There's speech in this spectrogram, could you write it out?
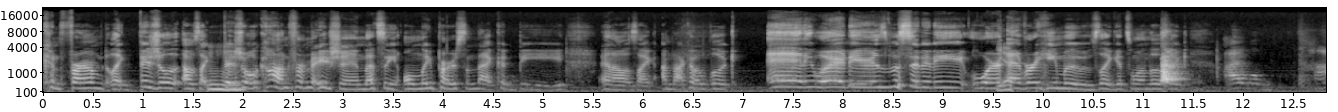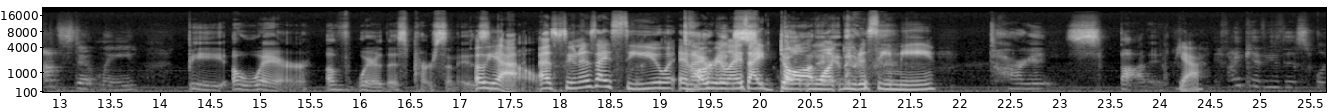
confirmed like visual I was like visual confirmation. That's the only person that could be. And I was like I'm not going to look anywhere near his vicinity wherever he moves. Like it's one of those like I will constantly be aware of where this person is oh yeah. now. as soon as i see you and i Target realize i don't want you to see me. Target spotted. yeah. If I give you this, will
